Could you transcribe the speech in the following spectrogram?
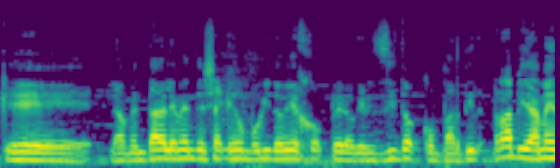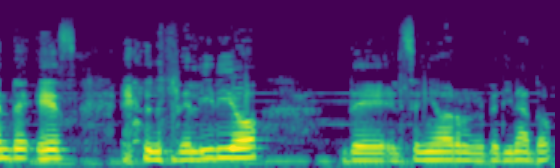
que lamentablemente ya quedó un poquito viejo, pero que necesito compartir rápidamente es el delirio del señor Petinato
